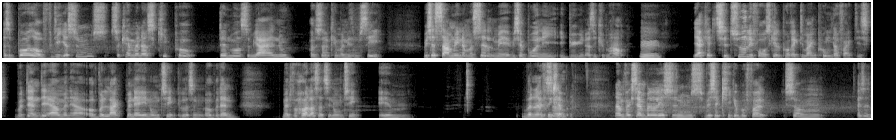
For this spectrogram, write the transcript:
altså både og. Fordi jeg synes, så kan man også kigge på den måde, som jeg er nu. Og så kan man ligesom se, hvis jeg sammenligner mig selv med, hvis jeg boede i, i byen, altså i København, Mm. jeg kan se tydelig forskel på rigtig mange punkter faktisk. Hvordan det er, man er, og hvor langt man er i nogle ting, eller sådan, og hvordan man forholder sig til nogle ting. Øhm, Hvordan for Altså, eksempel? Nå, men for eksempel, jeg synes, hvis jeg kigger på folk, som... Altså,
